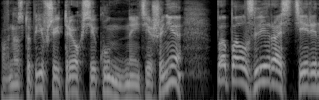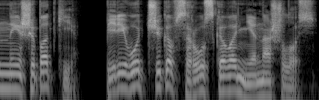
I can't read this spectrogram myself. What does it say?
В наступившей трехсекундной тишине поползли растерянные шепотки. Переводчиков с русского не нашлось.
